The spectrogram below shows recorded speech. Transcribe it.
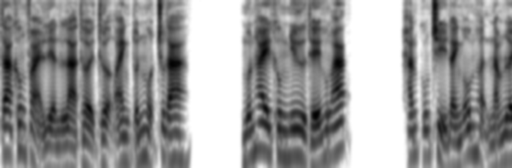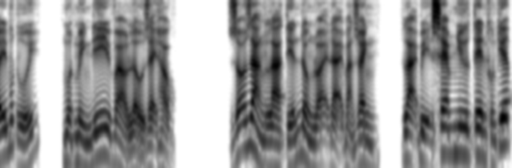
ta không phải liền là thời thượng anh tuấn một chút ta. Muốn hay không như thế hung ác? Hắn cũng chỉ đánh ôm hận nắm lấy bút túi một mình đi vào lầu dạy học. Rõ ràng là tiến đồng loại đại bản doanh, lại bị xem như tên khốn kiếp,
